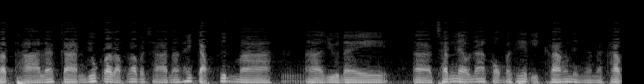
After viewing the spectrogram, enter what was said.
ศรัทธาและการยกระดับราชประชานั้นให้กลับขึ้นมาอาอยู่ในอ่าชั้นแนวหน้าของประเทศอีกครั้งหนึ่งนะครับ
